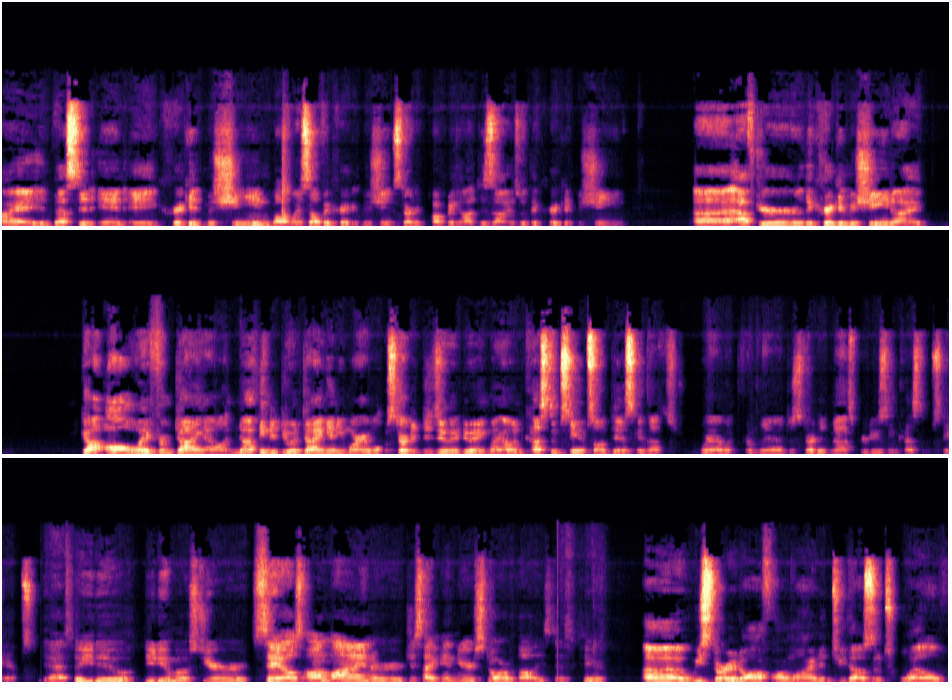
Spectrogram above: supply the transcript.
I invested in a Cricut machine, bought myself a Cricut machine, started pumping out designs with the Cricut machine. Uh, after the Cricut machine, I got all the way from dyeing. I want nothing to do with dyeing anymore. I started to do it doing my own custom stamps on disc, and that's where I went from there. I just started mass producing custom stamps. Yeah, so you do do you do most of your sales online or just like in your store with all these discs here? Uh, we started off online in 2012,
